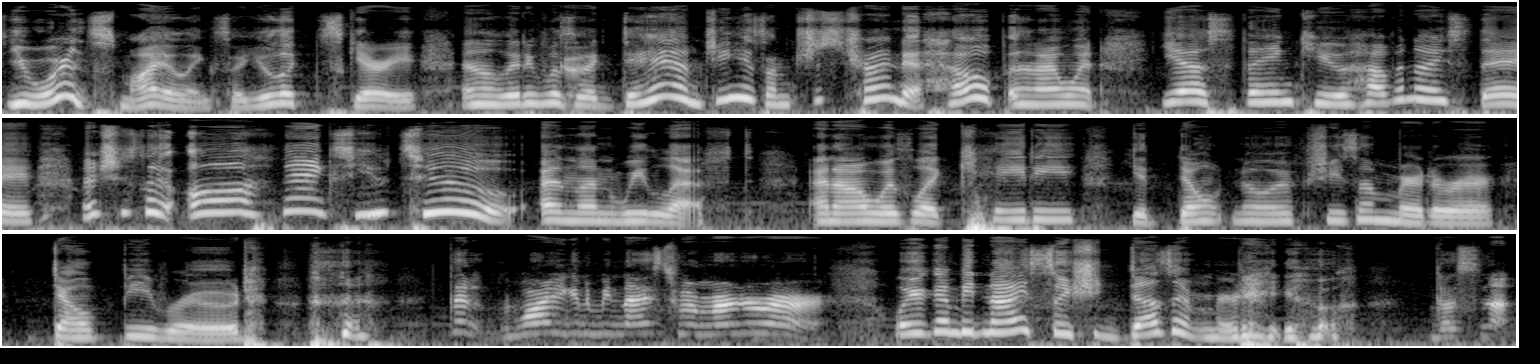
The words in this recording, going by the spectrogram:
you weren't smiling, so you looked scary. And the lady was like, "Damn, geez, I'm just trying to help." And I went, "Yes, thank you. Have a nice day." And she's like, "Oh, thanks, you too." And then we left. And I was like, "Katie, you don't know if she's a murderer. Don't be rude." then why are you gonna be nice to a murderer? well, you're gonna be nice so she doesn't murder you. That's not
